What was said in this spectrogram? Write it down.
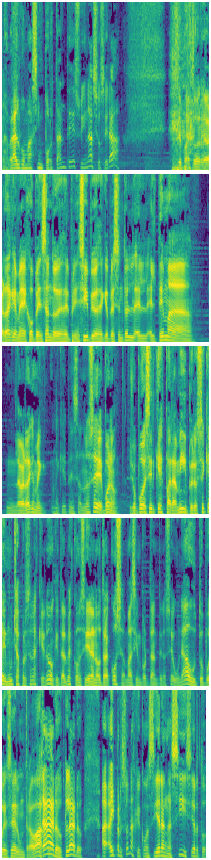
¿Habrá algo más importante eso, Ignacio? ¿Será? Ese pastor, la verdad que me dejó pensando desde el principio, desde que presentó el, tema, la verdad que me, quedé pensando, no sé, bueno, yo puedo decir que es para mí, pero sé que hay muchas personas que no, que tal vez consideran otra cosa más importante, no sé, un auto puede ser, un trabajo. Claro, claro. Hay personas que consideran así, ¿cierto?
